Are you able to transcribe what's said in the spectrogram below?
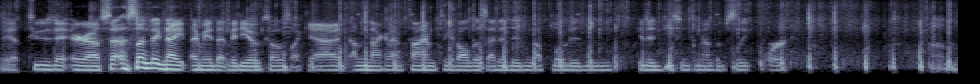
Yeah, Tuesday, or uh, Sunday night, I made that video, because I was like, yeah, I'm not going to have time to get all this edited and uploaded and get a decent amount of sleep for work. Um,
